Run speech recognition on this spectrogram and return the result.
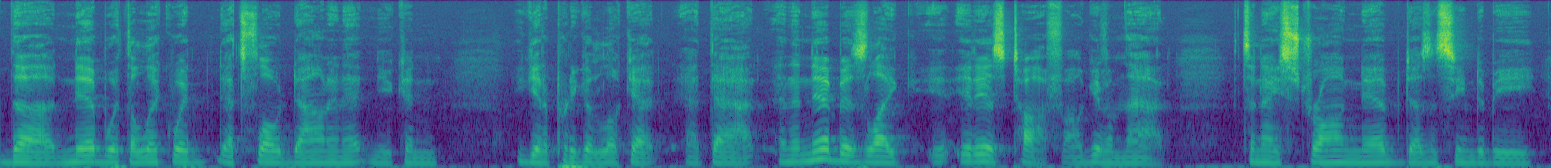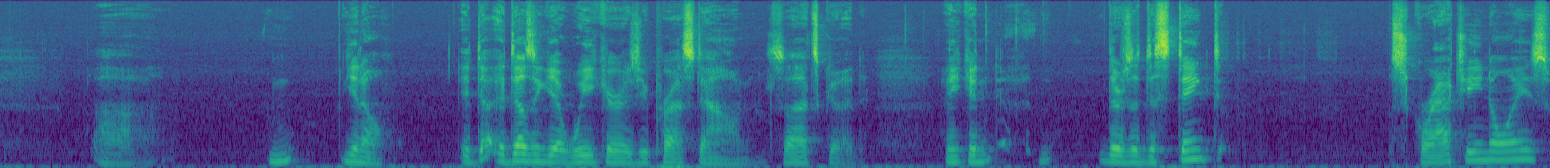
the nib with the liquid that's flowed down in it, and you can you get a pretty good look at at that. And the nib is like it, it is tough. I'll give them that. It's a nice strong nib. Doesn't seem to be uh, you know, it, it doesn't get weaker as you press down. So that's good. You can, there's a distinct scratchy noise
